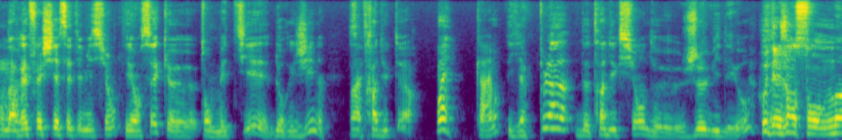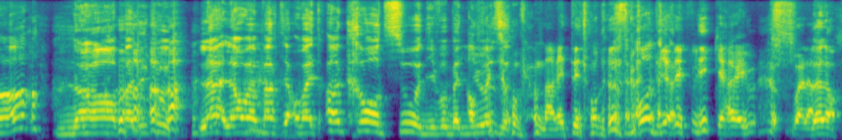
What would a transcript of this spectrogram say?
on a réfléchi à cette émission et on sait que ton métier d'origine, c'est Ouais. traducteur. Carrément. Il y a plein de traductions de jeux vidéo. Où des gens sont morts. Non, pas du tout. Là, là, on va partir, on va être un cran en dessous au niveau bad En news. fait, on va m'arrêter dans deux secondes, il y a des flics qui arrivent. Voilà. Mais alors,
